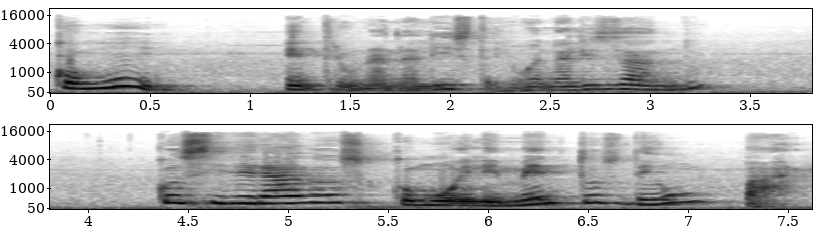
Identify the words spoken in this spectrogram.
comum entre um analista e um analisando, considerados como elementos de um par,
